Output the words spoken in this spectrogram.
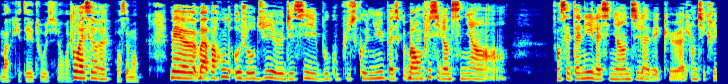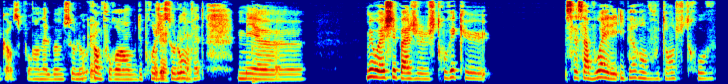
marketé et tout aussi, en vrai. ouais c'est vrai Forcément. mais euh, bah par contre aujourd'hui euh, Jesse est beaucoup plus connu parce que bah en plus il vient de signer un Enfin, cette année, il a signé un deal avec Atlantic Records pour un album solo, enfin pour un, des projets solo en fait. Mais mais ouais, je sais pas, je, je trouvais que sa, sa voix, elle est hyper envoûtante, je trouve.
